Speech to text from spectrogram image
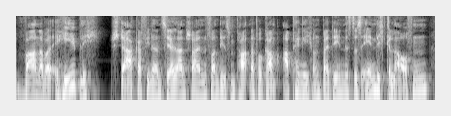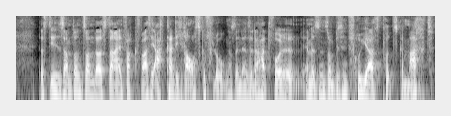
waren aber erheblich stärker finanziell anscheinend von diesem Partnerprogramm abhängig und bei denen ist es ähnlich gelaufen dass die Samt und Sonders da einfach quasi achtkantig rausgeflogen sind. Also da hat wohl Amazon so ein bisschen Frühjahrsputz gemacht,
